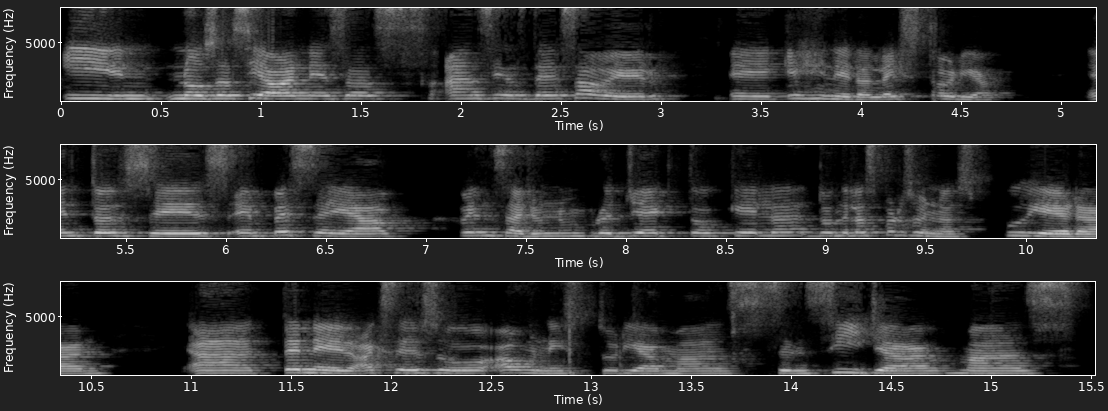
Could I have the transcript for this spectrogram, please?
y no saciaban esas ansias de saber eh, que genera la historia. Entonces empecé a pensar en un proyecto que donde las personas pudieran tener acceso a una historia más sencilla, más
